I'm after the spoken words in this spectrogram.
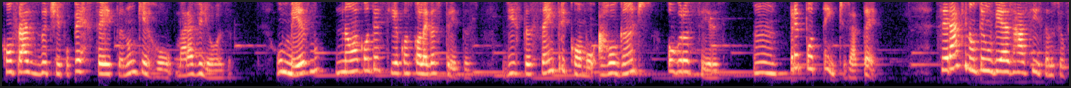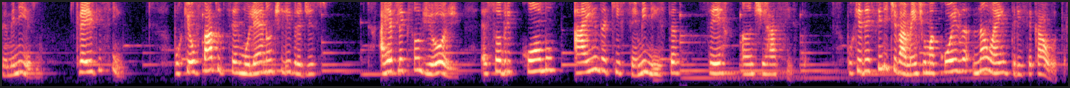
com frases do tipo perfeita, nunca errou, maravilhosa. O mesmo não acontecia com as colegas pretas, vistas sempre como arrogantes ou grosseiras, hum, prepotentes até. Será que não tem um viés racista no seu feminismo? Creio que sim, porque o fato de ser mulher não te livra disso. A reflexão de hoje é sobre como, ainda que feminista, ser antirracista porque definitivamente uma coisa não é intrínseca à outra.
